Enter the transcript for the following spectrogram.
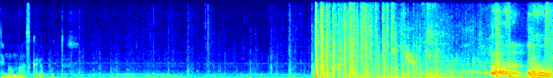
Tengo máscara, putos.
